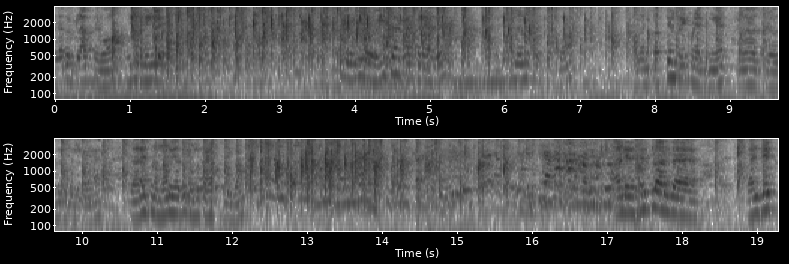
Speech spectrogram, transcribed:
எல்லா பேரும் கிளாஸ் பண்ணுவோம் இன்னும் நீங்களே இது வந்து ஒரு கிடையாது. தான் அதை ஃபஸ்ட் டைம் ட்ரை பண்ணியிருக்கீங்க இதெல்லாம் இதுக்கு பண்ணியிருக்காங்க இதை அரேஞ்ச் பண்ண மூணு பேருக்கு ரொம்ப தேங்க்ஸ் பண்ணிக்கலாம் அண்ட் இது ஹெல்ப்ஃபுல்லாக இருந்த ரஞ்சித்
